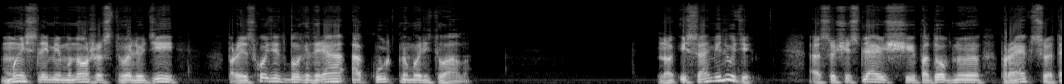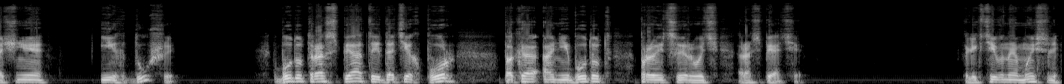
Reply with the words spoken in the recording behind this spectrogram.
мыслями множества людей происходит благодаря оккультному ритуалу. Но и сами люди, осуществляющие подобную проекцию, а точнее их души, будут распяты до тех пор, пока они будут проецировать распятие. Коллективная мысль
